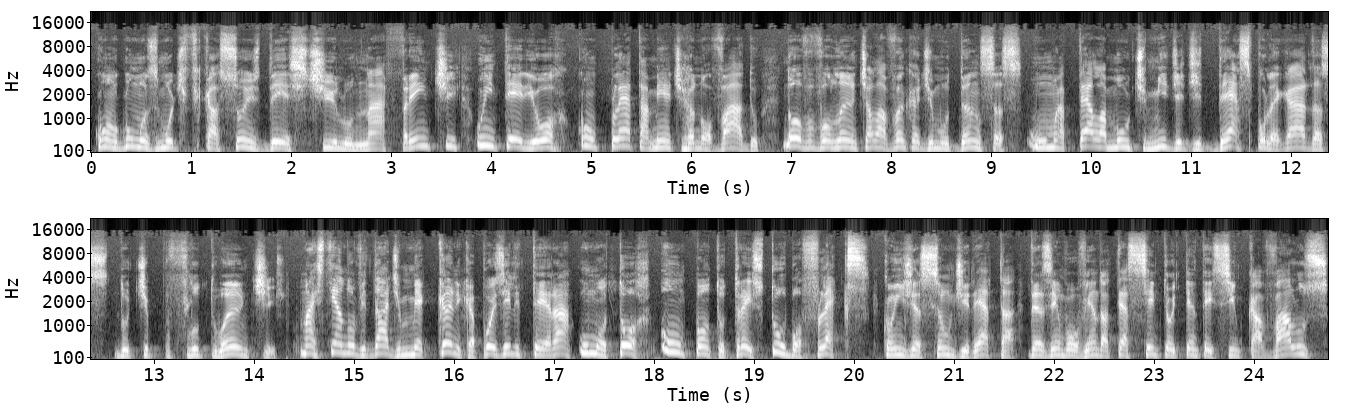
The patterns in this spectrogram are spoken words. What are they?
com algumas modificações de estilo na frente, o interior completamente renovado, novo volante, alavanca de mudanças, uma tela multimídia de 10 polegadas do tipo flutuante, mas tem a novidade mecânica, pois ele terá um motor 1.3 Turboflex com injeção direta, desenvolvendo até 185 cavalos,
